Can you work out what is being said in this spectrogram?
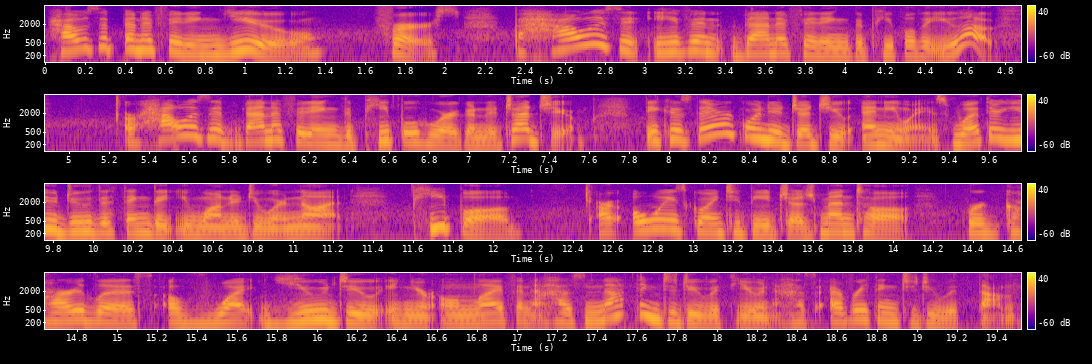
How is it benefiting you first? But how is it even benefiting the people that you love? Or how is it benefiting the people who are going to judge you? Because they're going to judge you anyways, whether you do the thing that you want to do or not. People are always going to be judgmental regardless of what you do in your own life, and it has nothing to do with you and it has everything to do with them.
